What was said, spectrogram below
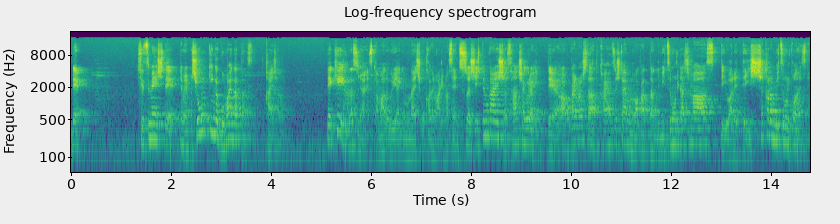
で説明してでもやっぱ資本金が5万円だったんです。会社の。で経緯話すじゃないですか。まだ売り上げもないしお金もありません。そしたらシステム会社3社ぐらい行って「あ分かりました。開発したいもの分かったんで見積もり出します」って言われて1社から見積もり来ないですね。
